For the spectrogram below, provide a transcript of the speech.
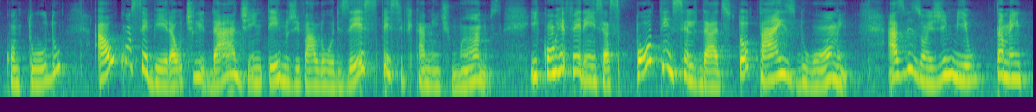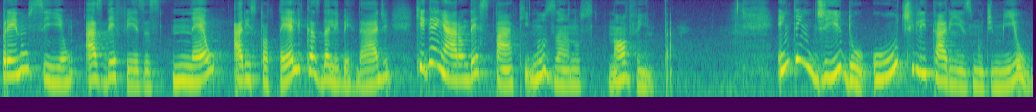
Contudo, ao conceber a utilidade em termos de valores especificamente humanos e com referência às potencialidades totais do homem, as visões de Mill também prenunciam as defesas neo-aristotélicas da liberdade que ganharam destaque nos anos 90. Entendido o utilitarismo de Mill,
